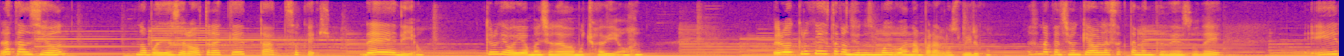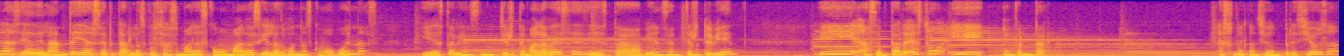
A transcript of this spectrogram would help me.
la canción no podía ser otra que That's Okay, de Dio. Creo que había mencionado mucho a Dio. Pero creo que esta canción es muy buena para los Virgo. Es una canción que habla exactamente de eso, de ir hacia adelante y aceptar las cosas malas como malas y las buenas como buenas. Y está bien sentirte mal a veces y está bien sentirte bien. Y aceptar esto y enfrentarlo. Es una canción preciosa,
